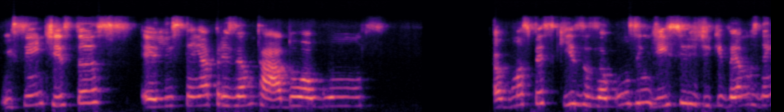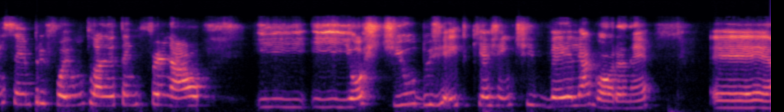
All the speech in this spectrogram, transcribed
os cientistas eles têm apresentado alguns algumas pesquisas, alguns indícios de que Vênus nem sempre foi um planeta infernal e, e hostil do jeito que a gente vê ele agora, né? É,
